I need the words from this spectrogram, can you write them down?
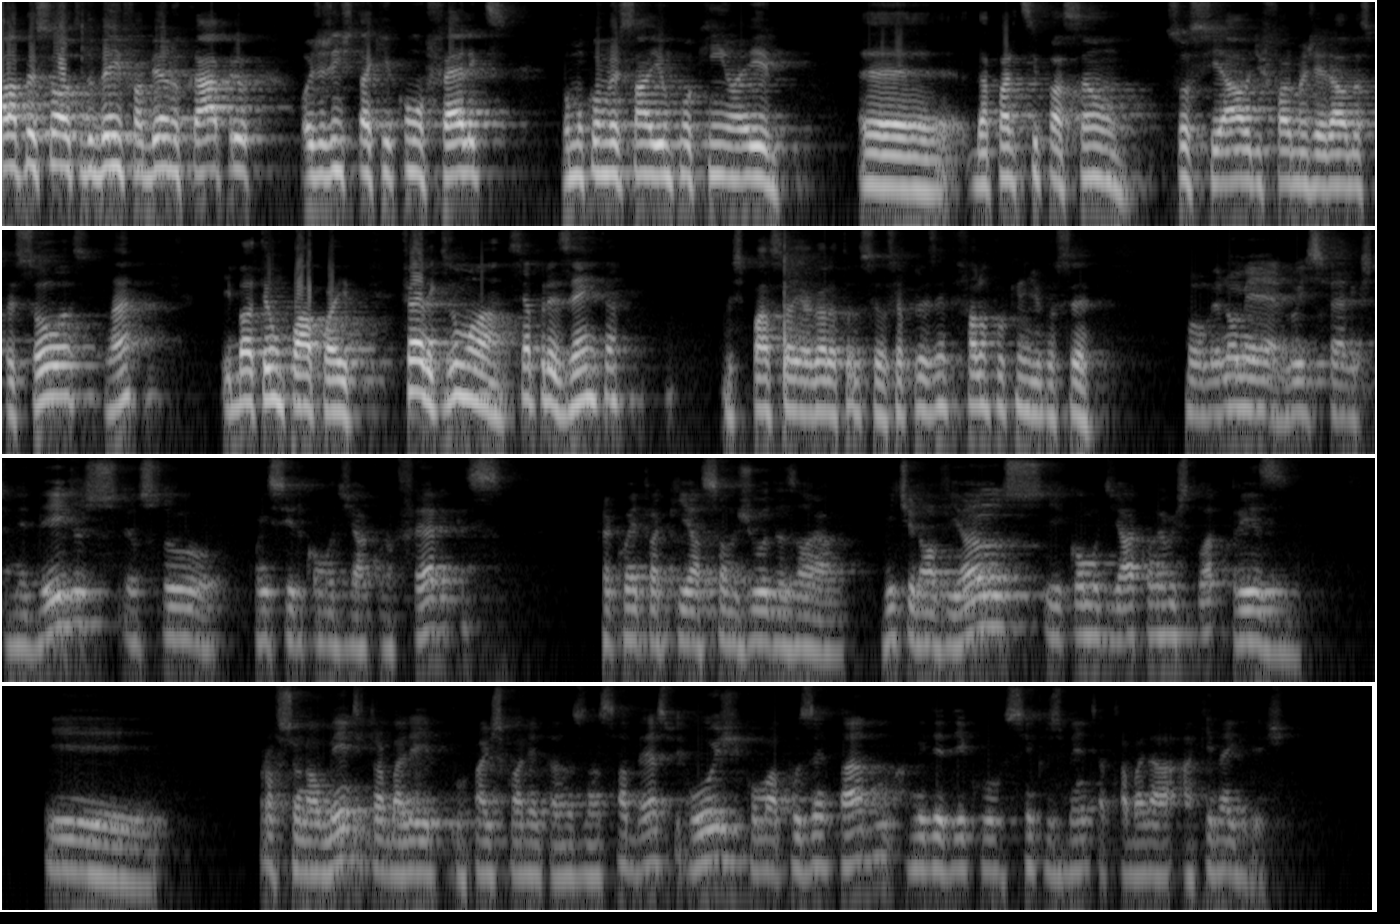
Fala pessoal, tudo bem? Fabiano Caprio. Hoje a gente está aqui com o Félix. Vamos conversar aí um pouquinho aí é, da participação social de forma geral das pessoas, né? E bater um papo aí. Félix, vamos lá, se apresenta. O espaço aí agora é todo seu. Se apresenta e fala um pouquinho de você. Bom, meu nome é Luiz Félix de Medeiros, eu sou conhecido como Diácono Félix, frequento aqui a São Judas há 29 anos e como diácono eu estou há 13. E profissionalmente trabalhei por mais de 40 anos na Sabesp. Hoje, como aposentado, me dedico simplesmente a trabalhar aqui na igreja.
